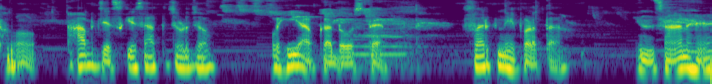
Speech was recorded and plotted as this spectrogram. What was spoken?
तो आप जिसके साथ जुड़ जाओ, वही आपका दोस्त है। फ़र्क नहीं पड़ता, इंसान है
